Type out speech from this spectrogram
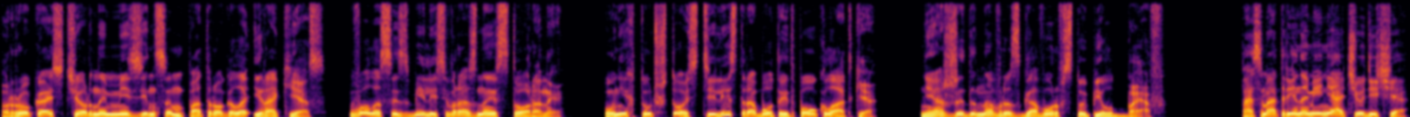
Рука с черным мизинцем потрогала ирокез. Волосы сбились в разные стороны. У них тут что, стилист работает по укладке? Неожиданно в разговор вступил Беф. «Посмотри на меня, чудище!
